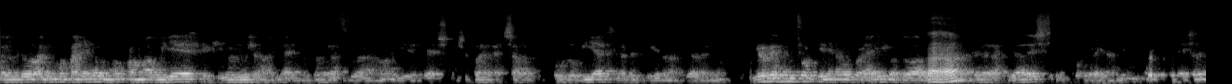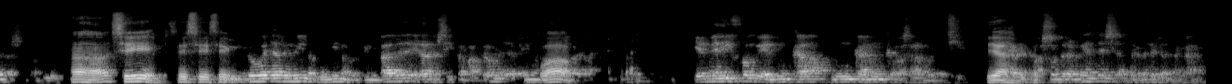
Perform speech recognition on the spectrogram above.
Hay un compañero, ¿no? Juan Maguillés, que escribió un libro la destrucción de la ciudad, ¿no? Y decía eso, no se puede pensar utopías si no destruyendo las ciudades, ¿no? Yo creo que mucho tiene algo por ahí cuando habla de las ciudades, y por ahí también, eso de las Ajá, sí, sí, sí, sí. Y luego ya viví lo que vino, porque mi padre era de Barcelona, ya vino. Wow. Y él me dijo que nunca, nunca, nunca pasaba por Chile. Ya. Pasó tres veces y las tres veces le atacaron.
